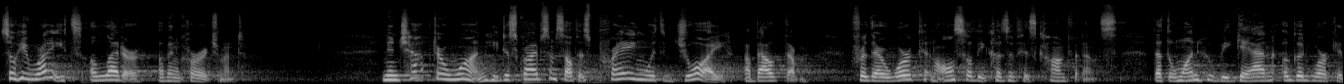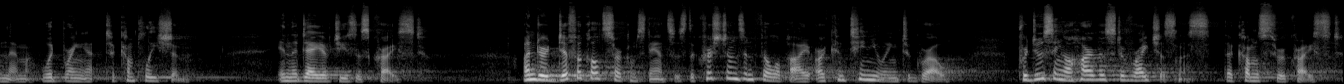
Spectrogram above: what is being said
So he writes a letter of encouragement. And in chapter one, he describes himself as praying with joy about them for their work and also because of his confidence that the one who began a good work in them would bring it to completion in the day of Jesus Christ. Under difficult circumstances, the Christians in Philippi are continuing to grow producing a harvest of righteousness that comes through Christ.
